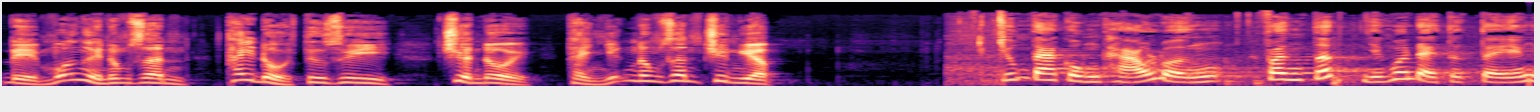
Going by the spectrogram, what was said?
để mỗi người nông dân thay đổi tư duy, chuyển đổi thành những nông dân chuyên nghiệp. Chúng ta cùng thảo luận, phân tích những vấn đề thực tiễn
